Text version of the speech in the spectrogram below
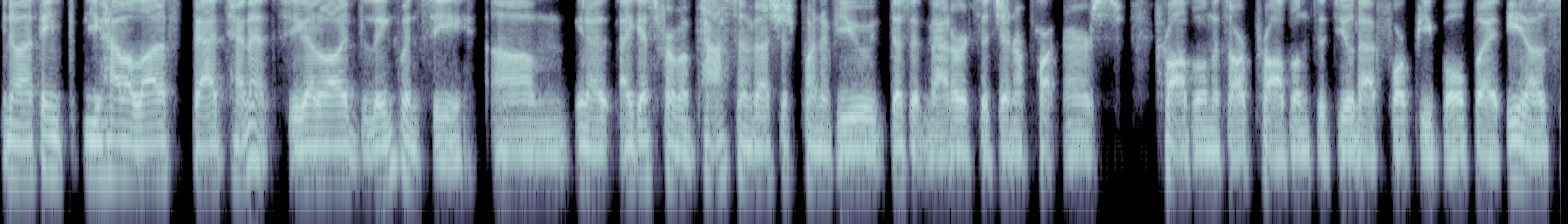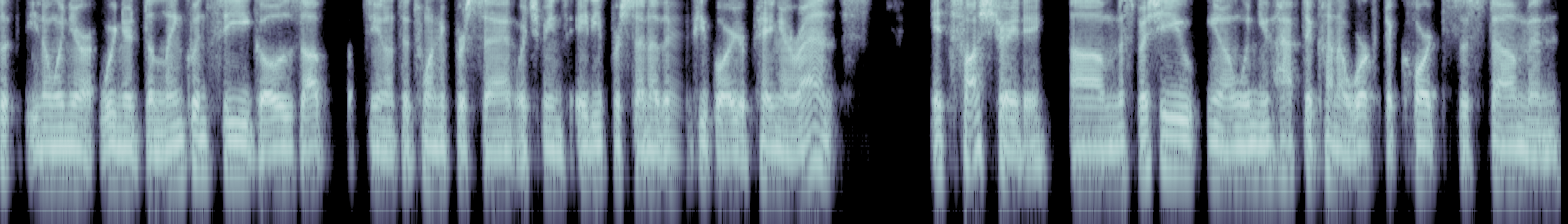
you know, I think you have a lot of bad tenants. You got a lot of delinquency. Um, you know, I guess from a passive investor's point of view, it doesn't matter. It's the general partner's problem. It's our problem to deal that for people. But, you know, so, you know, when your, when your delinquency goes up, you know, to 20%, which means 80% of the people are you're paying your rents it's frustrating, um, especially you know when you have to kind of work the court system and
